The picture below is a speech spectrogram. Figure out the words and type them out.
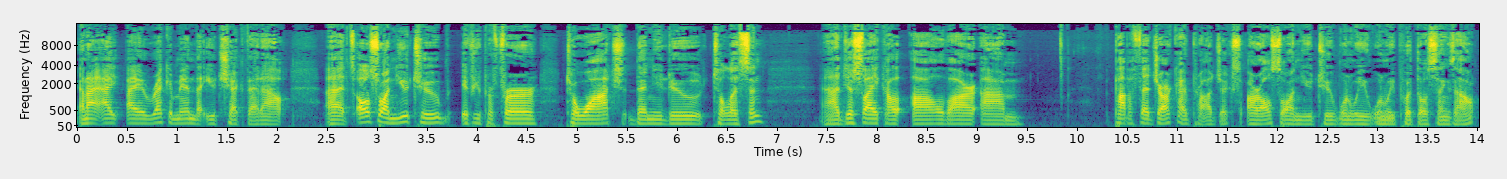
And I, I, I recommend that you check that out. Uh, it's also on YouTube if you prefer to watch than you do to listen. Uh, just like all, all of our um, Papa Fetch archive projects are also on YouTube when we when we put those things out.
